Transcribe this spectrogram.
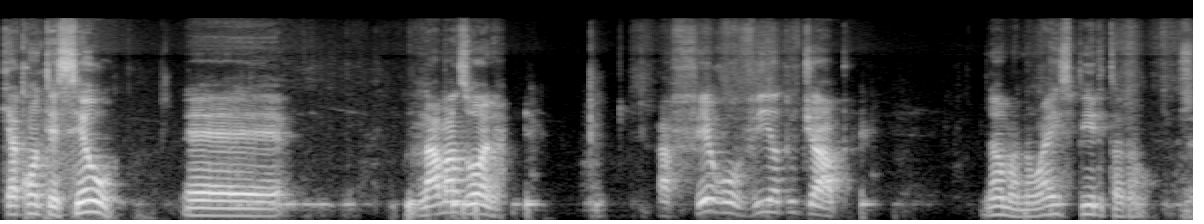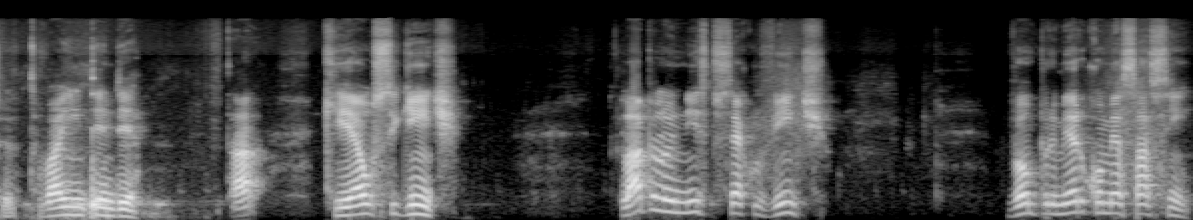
que aconteceu é, na Amazônia. A Ferrovia do Diabo. Não, mas não é espírita, não. Você vai entender tá? Que é o seguinte: lá pelo início do século XX, vamos primeiro começar assim.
